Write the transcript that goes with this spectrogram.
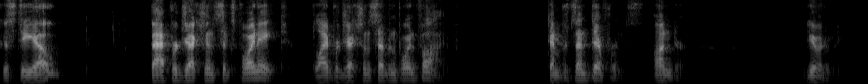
Castillo, bat projection 6.8, fly projection 7.5. 10% difference under. Give it to me.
